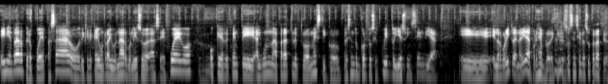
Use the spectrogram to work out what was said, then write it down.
es bien raro, pero puede pasar, o de que le cae un rayo a un árbol y eso hace fuego, o que de repente algún aparato electrodoméstico presenta un cortocircuito y eso incendia eh, el arbolito de Navidad, por ejemplo, de que eso se encienda súper rápido.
